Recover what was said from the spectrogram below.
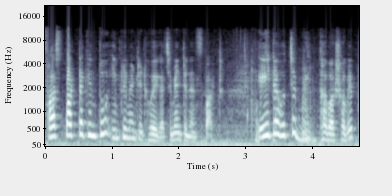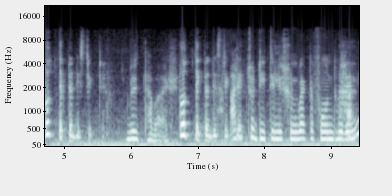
ফার্স্ট পার্টটা কিন্তু ইমপ্লিমেন্টেড হয়ে গেছে মেনটেন্যান্স পার্ট এইটা হচ্ছে বৃদ্ধাবাস হবে প্রত্যেকটা ডিস্ট্রিক্টে বৃদ্ধাবাস। প্রত্যেকটা ডিস্ট্রিক্টে আর একটু ডিটেলে শুনব একটা ফোন ধরে নি।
